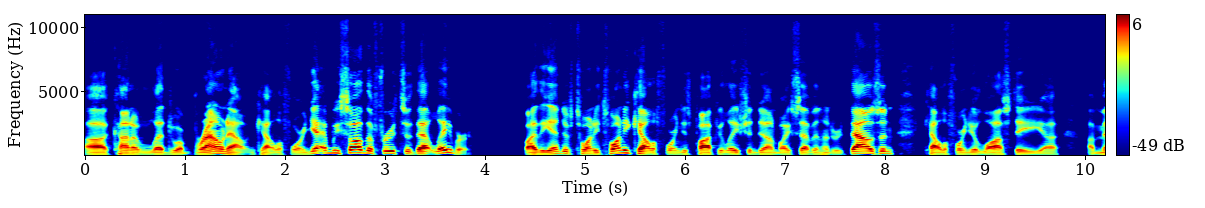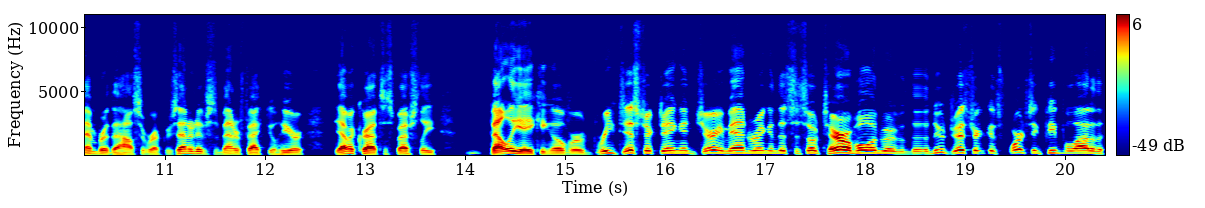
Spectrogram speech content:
uh, kind of led to a brownout in California, and we saw the fruits of that labor. By the end of 2020, California's population down by 700,000. California lost a uh, a member of the House of Representatives. As a matter of fact, you'll hear Democrats, especially, belly aching over redistricting and gerrymandering, and this is so terrible, and the new district is forcing people out of the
